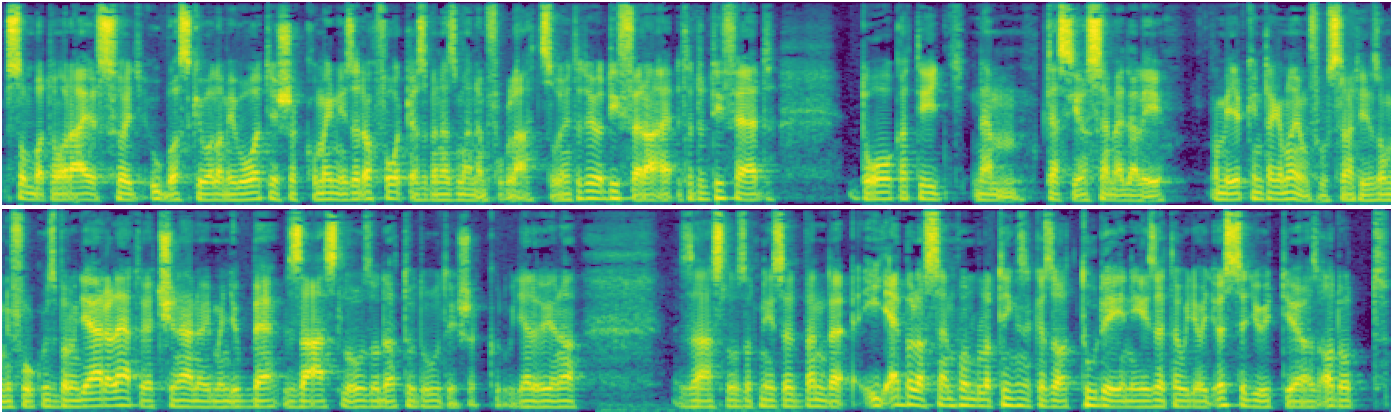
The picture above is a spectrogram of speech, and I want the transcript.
szombaton rájössz, hogy ú, baszki, valami volt, és akkor megnézed, a forecastben ez már nem fog látszódni. Tehát a, differ, tehát a differed dolgokat így nem teszi a szemed elé. Ami egyébként engem nagyon frusztrált az OmniFocusban. Ugye erre lehet olyat csinálni, hogy mondjuk bezászlózod a tudót, és akkor úgy előjön a zászlózott nézetben, de így ebből a szempontból a Thingsnek ez a today nézete, ugye, hogy összegyűjti az adott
